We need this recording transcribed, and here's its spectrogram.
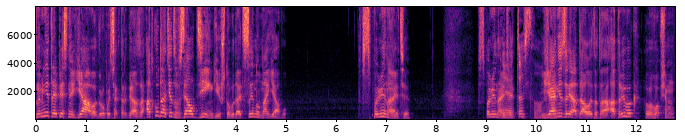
Знаменитая песня «Ява» группы «Сектор газа». Откуда отец взял деньги, чтобы дать сыну на Яву? Вспоминайте. Вспоминайте. Это сложно. Я не зря дал этот а, отрывок. В общем,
